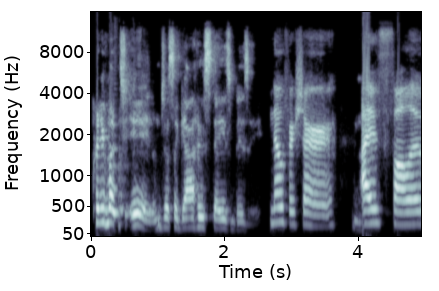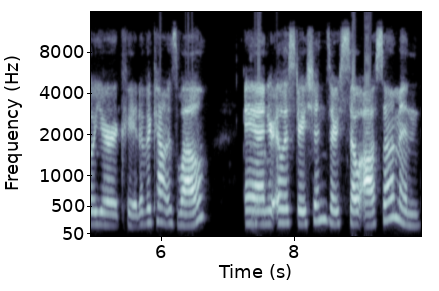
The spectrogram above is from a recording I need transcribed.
pretty much it. I'm just a guy who stays busy. No, for sure. I follow your creative account as well, and yeah. your illustrations are so awesome. And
